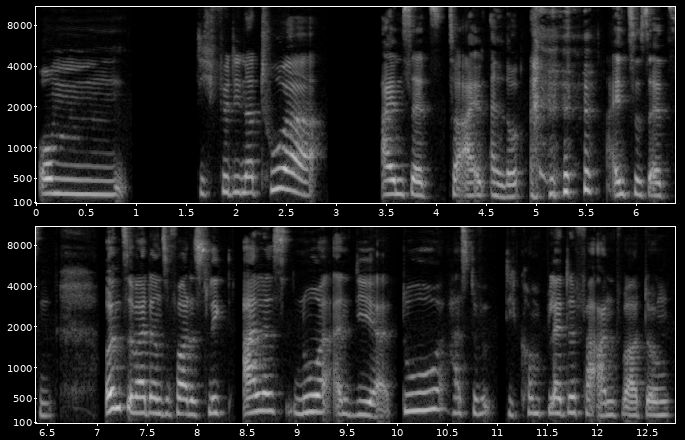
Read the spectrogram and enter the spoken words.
um dich für die Natur einsetzt, also einzusetzen und so weiter und so fort. Es liegt alles nur an dir. Du hast die komplette Verantwortung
